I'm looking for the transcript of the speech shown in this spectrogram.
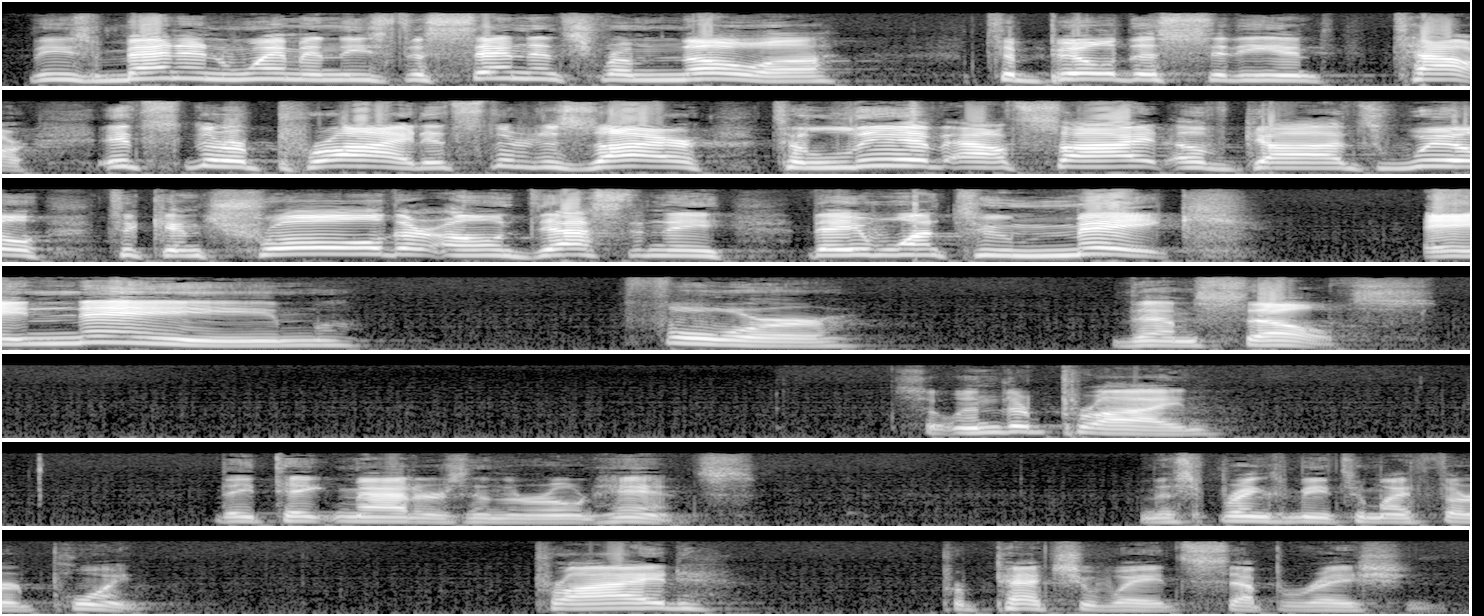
these men and women, these descendants from Noah, to build this city and tower. It's their pride, it's their desire to live outside of God's will, to control their own destiny. They want to make a name for themselves. So, in their pride, they take matters in their own hands. And this brings me to my third point. Pride perpetuates separation.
